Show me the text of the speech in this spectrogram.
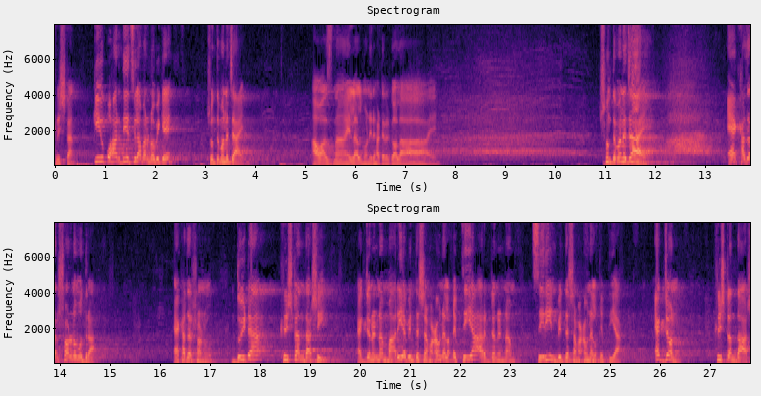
খ্রিস্টান। কি উপহার দিয়েছিল আমার নবীকে? শুনতে মনে চায়? আওয়াজ নাই লালমনিরহাটের গলায়। শুনতে মনে যায় এক হাজার স্বর্ণ মুদ্রা। এক হাজার স্বর্ণমুদ্রা দুইটা খ্রিস্টান দাসী। একজনের নাম মারিয়া বিনতে শামাউন আল কিপ্তিয়া আরেকজনের নাম সিরিন বিনতে শামাউন আল কিপ্তিয়া একজন খ্রিস্টান দাস।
